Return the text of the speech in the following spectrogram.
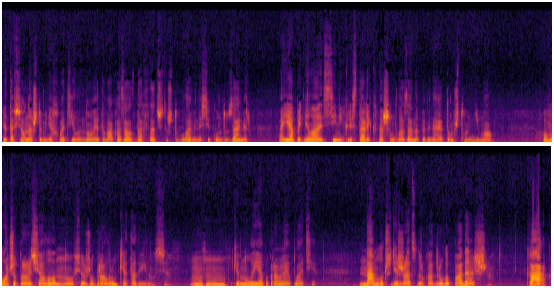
Это все, на что меня хватило, но этого оказалось достаточно, чтобы Лами на секунду замер, а я подняла синий кристаллик к нашим глазам, напоминая о том, что он не мал. «Вот же», — прорычал он, но все же убрал руки, отодвинулся. «Угу», — кивнула я, поправляя платье. «Нам лучше держаться друг от друга подальше». «Как?»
